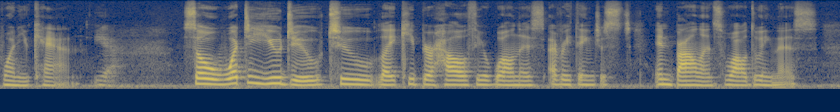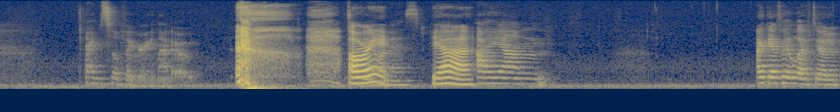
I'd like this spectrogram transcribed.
when you can. Yeah. So what do you do to like keep your health, your wellness, everything just in balance while doing this? I'm still figuring that out. All right. honest. Yeah. I um I guess I left out a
